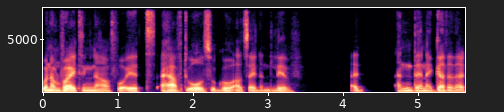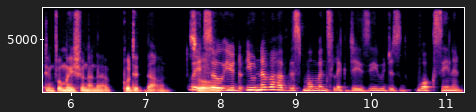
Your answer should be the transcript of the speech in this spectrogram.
when I'm writing now for it, I have to also go outside and live. I, and then I gather that information and I put it down. Wait, so, you you never have this moments like Jay Z who just walks in and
